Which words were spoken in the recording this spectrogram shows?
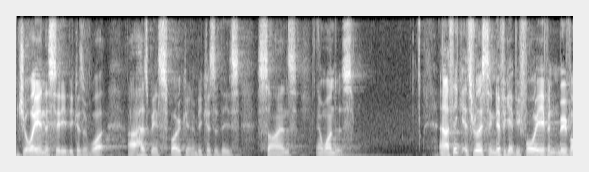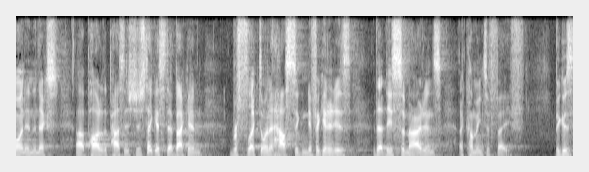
joy in the city because of what uh, has been spoken and because of these signs and wonders. And I think it's really significant before we even move on in the next uh, part of the passage, just take a step back and reflect on how significant it is that these Samaritans are coming to faith. Because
